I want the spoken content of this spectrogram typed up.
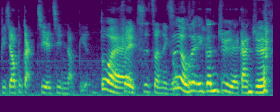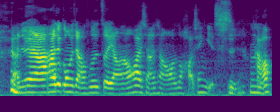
比较不敢接近那边。所以对，是真的有可真有这一根据耶，感觉。感觉啊，他就跟我讲说是这样，然后后来想一想，我说好像也是。嗯好，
